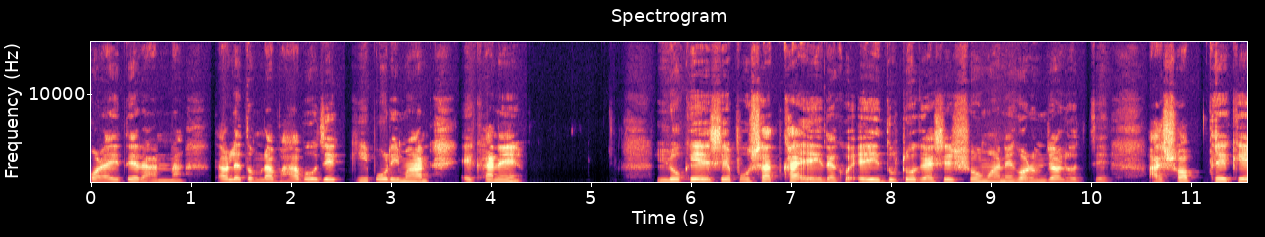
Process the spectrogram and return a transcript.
কড়াইতে রান্না। তাহলে তোমরা ভাবো যে কি পরিমাণ এখানে লোকে এসে প্রসাদ খায়। এই দেখো, এই দুটো গ্যাসের সমানে গরম জল হচ্ছে। আর সব থেকে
